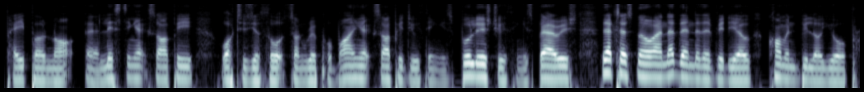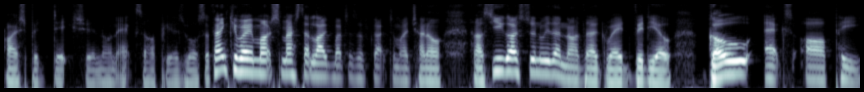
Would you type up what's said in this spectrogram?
PayPal not uh, listing xrp what is your thoughts on ripple buying xrp do you think it's bullish? Do you think it's bearish? Let us know. And at the end of the video comment below your price prediction on xrp as well so thank you very much. Smash that like button, subscribe to my channel, and I'll see you guys soon with another great video. Go XRP.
